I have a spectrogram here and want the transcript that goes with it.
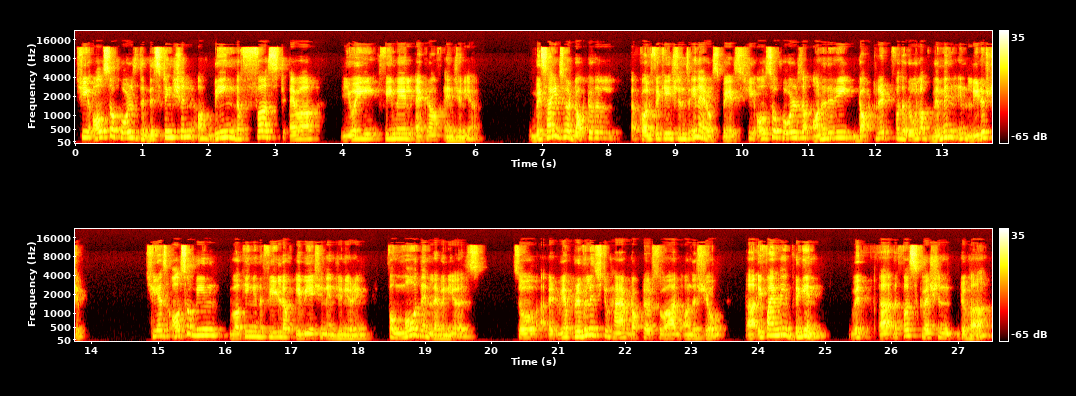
She also holds the distinction of being the first ever UAE female aircraft engineer. Besides her doctoral uh, qualifications in aerospace, she also holds an honorary doctorate for the role of women in leadership. She has also been working in the field of aviation engineering for more than 11 years. So uh, we are privileged to have Dr. Suaad on the show. Uh, if I may begin with uh, the first question to her.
